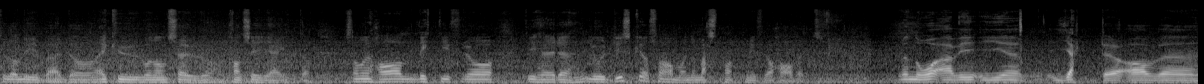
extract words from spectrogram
til å og ei ku og noen sauer kanskje ei geit. Så man har litt ifra de her jordiske, og så har man jo mesteparten ifra havet. Men nå er vi i eh, hjertet av eh,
